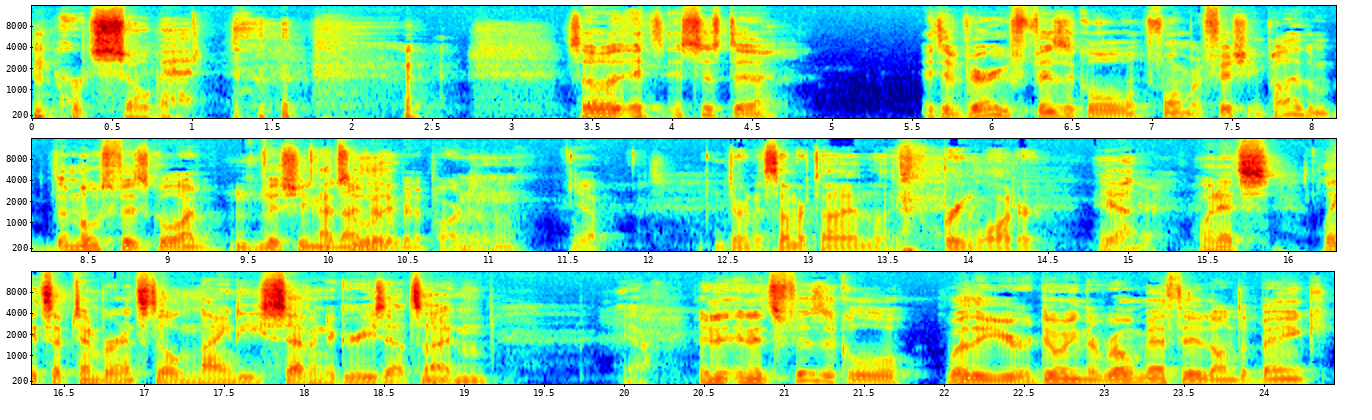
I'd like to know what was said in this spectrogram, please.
It hurt so bad. So it's it's just a it's a very physical form of fishing. Probably the, the most physical I've mm-hmm. fishing that I've ever been a part of. Mm-hmm. Yep. During the summertime, like bring water. Yeah. Yeah. When it's late September and it's still 97 degrees outside. Yeah. And, and it's physical whether you're doing the row method on the bank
